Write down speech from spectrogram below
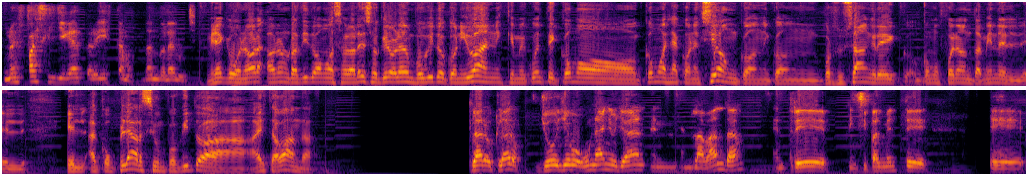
no es fácil llegar, pero ahí estamos, dando la lucha. Mirá que bueno, ahora, ahora un ratito vamos a hablar de eso. Quiero hablar un poquito con Iván, que me cuente cómo, cómo es la conexión con, con por su sangre, cómo fueron también el, el- el acoplarse un poquito a, esta banda. Claro, claro. Yo llevo un año ya en, la banda. Entré principalmente eh,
